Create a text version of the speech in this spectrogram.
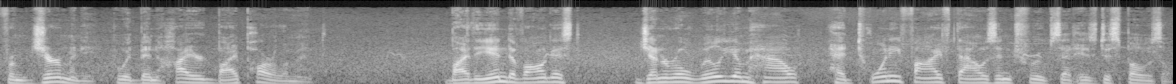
from Germany who had been hired by Parliament. By the end of August, General William Howe had 25,000 troops at his disposal.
